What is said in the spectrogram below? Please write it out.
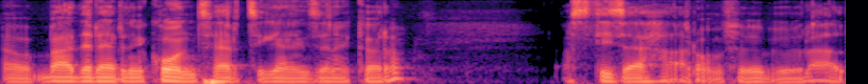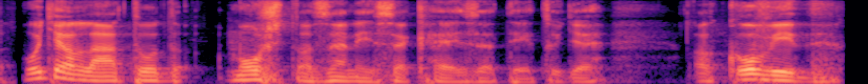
a Báder Ernő koncert cigányzenekara, az 13 főből áll. Hogyan látod most a zenészek helyzetét? Ugye a Covid,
